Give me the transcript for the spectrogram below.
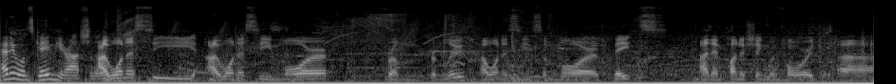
Anyone's game here, actually. I want to see. I want to see more from from Lew. I want to see some more baits and then punishing with forward uh,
